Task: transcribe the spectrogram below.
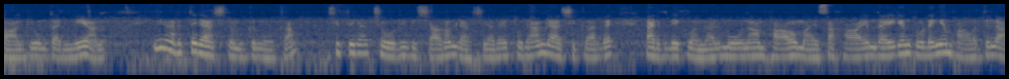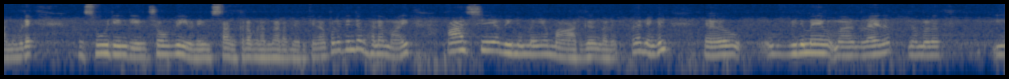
ഭാഗ്യവും തന്നെയാണ്. ഇനി അടുത്ത രാശി നമുക്ക് നോക്കാം. ചിത്തിര ചോതി വിശാഖം രാശി. അതായത് തുലാം രാശിക്കാരുടെ കാര്യത്തിലേക്ക് വന്നാൽ മൂന്നാം ഭാവമായ സഹായം ധൈര്യം തുടങ്ങിയ ഭാവത്തിലാണ് ഇവിടെ സൂര്യന്റെയും ചൊവ്വയുടെയും സംക്രമണം നടന്നിരിക്കുന്നത്. അപ്പോൾ ഇതിന്റെ ഫലമായി ആശയവിനിമയ മാർഗങ്ങളിൽ അതല്ലെങ്കിൽ വിനിമയം അതായത് നമ്മൾ ഈ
